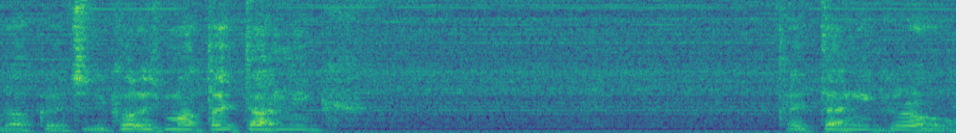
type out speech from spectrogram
Dobra, okej, czyli koleś ma Titanic... Titanic Grove.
